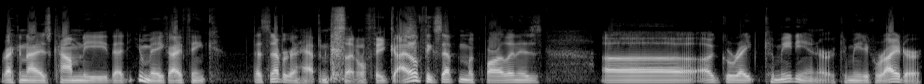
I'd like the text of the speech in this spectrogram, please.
recognize comedy that you make, I think that's never going to happen because I don't think I don't think Seth MacFarlane is uh, a great comedian or a comedic writer.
